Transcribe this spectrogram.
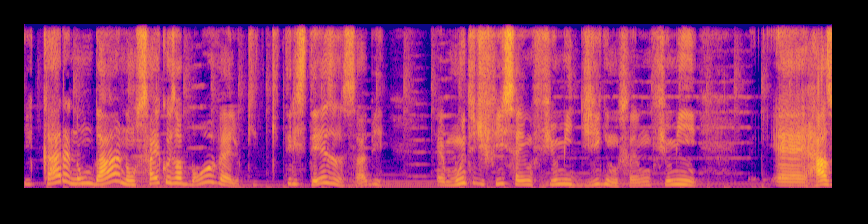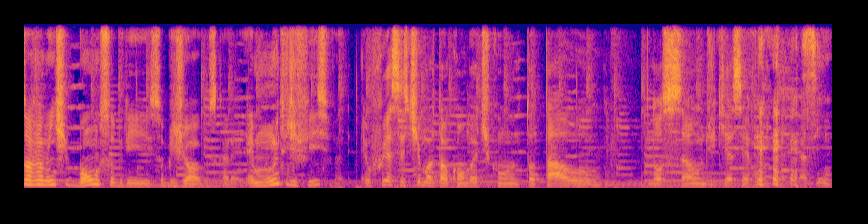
E, cara, não dá, não sai coisa boa, velho. Que, que tristeza, sabe? É muito difícil sair um filme digno, sair um filme é, razoavelmente bom sobre, sobre jogos, cara. É muito difícil, velho. Eu fui assistir Mortal Kombat com total noção de que ia ser ruim, tá ligado? Sim.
